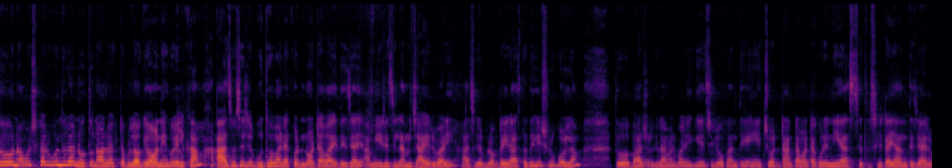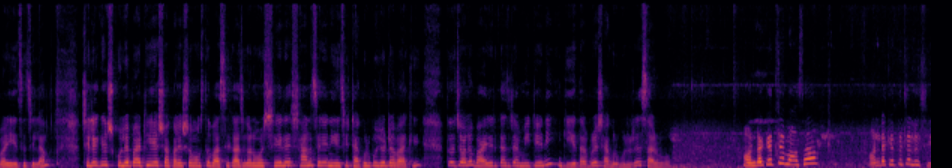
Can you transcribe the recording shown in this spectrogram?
তো নমস্কার বন্ধুরা নতুন আরও একটা ব্লগে অনেক ওয়েলকাম আজ হচ্ছে যে বুধবার এখন নটা বাইরে যাই আমি এসেছিলাম জায়ের বাড়ি। আজকের ব্লগটা এই রাস্তা থেকে শুরু করলাম। তো ভাসুর গ্রামের বাড়ি গিয়েছিল ওখান থেকে এঁচোড় ডাঁটা মাটা করে নিয়ে আসছে। তো সেটাই আনতে জায়ের বাড়ি এসেছিলাম। ছেলেকে স্কুলে পাঠিয়ে সকালের সমস্ত বাসি কাজকর্ম সেরে সান সেরে নিয়েছি ঠাকুর পুজোটা বাকি। তো চলো বাইরের কাজটা মিটিয়ে নিই গিয়ে তারপরে ঠাকুর পুজোটা সারবো। অন্ডা কেতে মশা। অন্ডা কেতে চালুছি।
